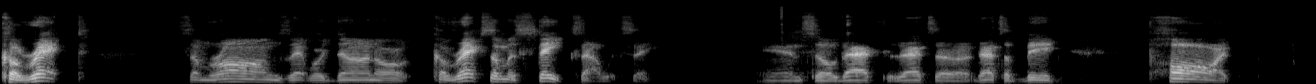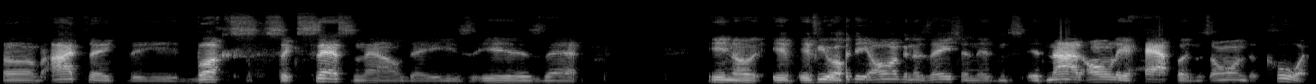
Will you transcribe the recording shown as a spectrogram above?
correct some wrongs that were done or correct some mistakes i would say. And so that that's a that's a big part um, I think the Bucks' success nowadays is that you know if if you're the organization, it's, it not only happens on the court,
